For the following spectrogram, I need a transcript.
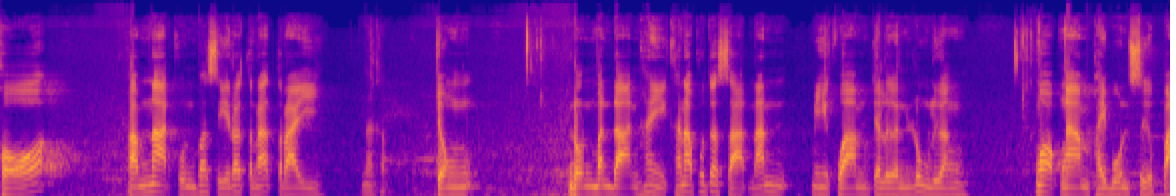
ขอ อำนาจคุณพระศรีรัตนตรัยนะครับ จงดลบันดาลให้คณะพุทธศาสตร์นั้นมีความเจริญรุ่งเรืองงอกงามไพบูรณ์สืบไป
